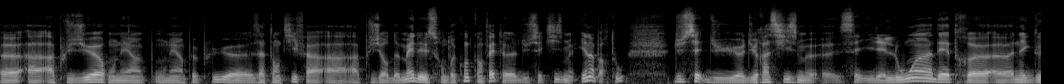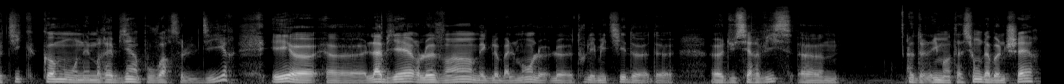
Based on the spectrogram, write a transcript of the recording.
euh, à, plusieurs, on est un, on est un peu plus euh, attentif à, plusieurs domaines et se rendre compte qu'en fait, euh, du sexisme, il y en a partout. Du, du, racisme, il est loin d'être anecdotique comme on aimerait bien pouvoir se le dire. Et la bière, le vin, mais globalement, le, tous les métiers de du service de l'alimentation, de la bonne chair,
